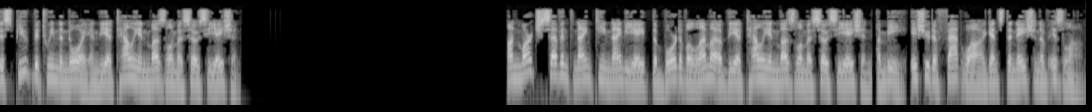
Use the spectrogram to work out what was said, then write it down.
Dispute between the Noi and the Italian Muslim Association On March 7, 1998 the Board of Ulema of the Italian Muslim Association issued a fatwa against the Nation of Islam.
